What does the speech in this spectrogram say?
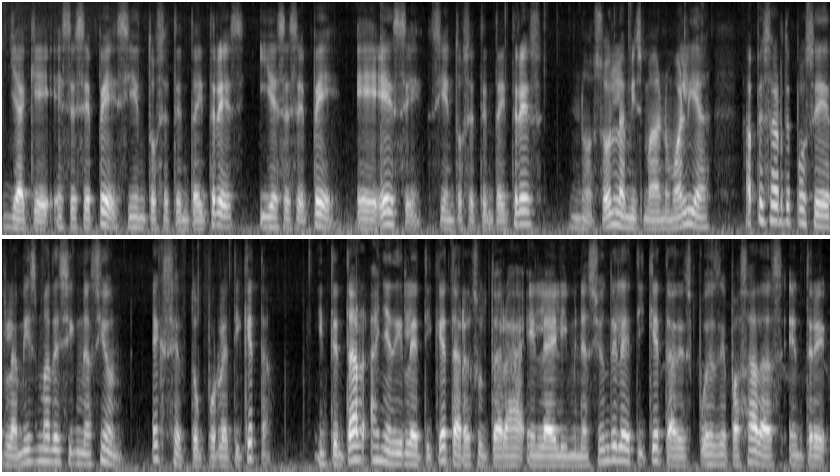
ya que SCP-173 y SCP-ES-173 no son la misma anomalía, a pesar de poseer la misma designación, excepto por la etiqueta. Intentar añadir la etiqueta resultará en la eliminación de la etiqueta después de pasadas entre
